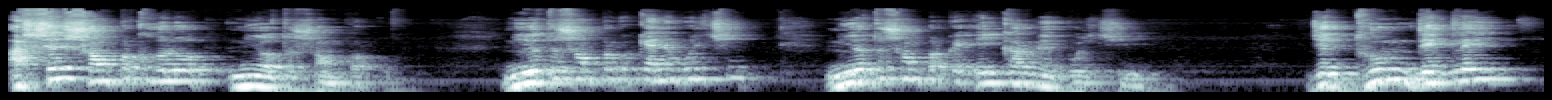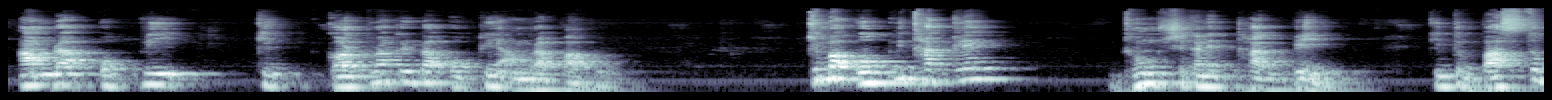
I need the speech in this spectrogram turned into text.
আর সেই সম্পর্ক হলো নিয়ত সম্পর্ক। নিয়ত সম্পর্ক কেন বলছি? নিয়ত সম্পর্ক এই কারণে বলছি যে ধূম দেখলেই আমরা অগ্নিকে কল্পনা করি বা অগ্নি আমরা পাব। কিংবা অগ্নি থাকলে ধূম সেখানে থাকবেই কিন্তু বাস্তব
